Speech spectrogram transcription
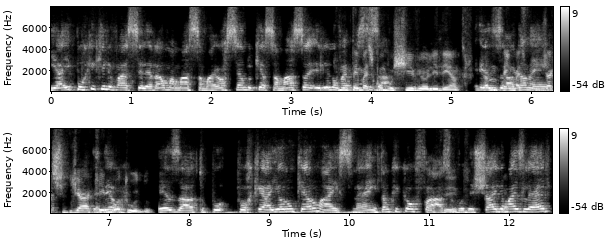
E aí, por que, que ele vai acelerar uma massa maior, sendo que essa massa ele não, não vai tem precisar? mais combustível ali dentro. Já Exatamente. não tem mais já, já queimou tudo. Exato, por, porque aí eu não quero mais, né? Então o que, que eu faço? Perfeito. Eu vou deixar ele mais leve,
